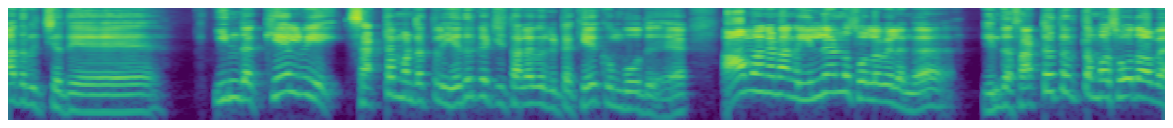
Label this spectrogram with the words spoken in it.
ஆதரிச்சது? இந்த கேள்வியை சட்டமன்றத்தில் எதிர்க்கட்சி தலைவர்கிட்ட கேட்கும்போது ஆமாங்க நாங்கள் இல்லைன்னு சொல்லவே இல்லைங்க. இந்த சட்ட திருத்த மசோதாவை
